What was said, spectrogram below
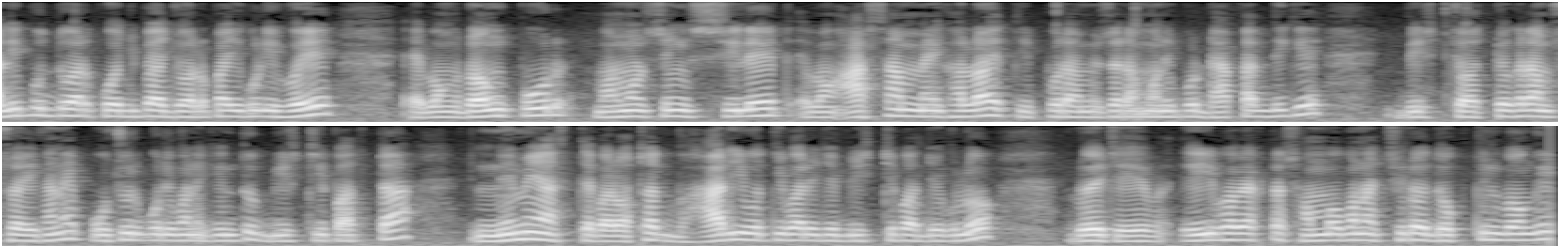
আলিপুরদুয়ার, কোচবিহার, জলপাইগুড়ি হয়ে এবং রংপুর ময়মনসিংহ সিলেট এবং আসাম, মেঘালয়, ত্রিপুরা, মিজোরাম, মণিপুর, ঢাকার দিকে চট্টগ্রাম সহ এখানে প্রচুর পরিমাণে কিন্তু বৃষ্টিপাতটা নেমে আসতে পারে। অর্থাৎ ভারী অতি যে বৃষ্টিপাত যেগুলো রয়েছে, এইভাবে একটা সম্ভাবনা ছিল দক্ষিণবঙ্গে,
